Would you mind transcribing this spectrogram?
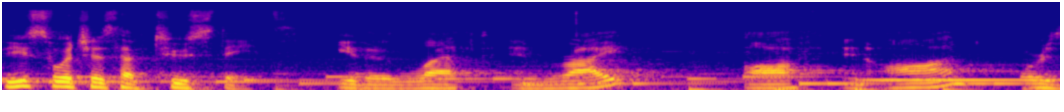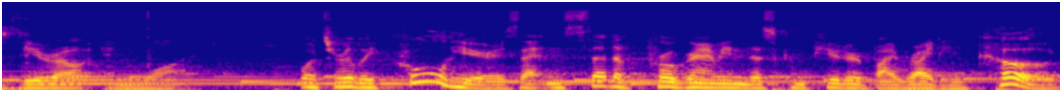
these switches have two states, either left and right, off and on, or zero and one. What's really cool here is that instead of programming this computer by writing code,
